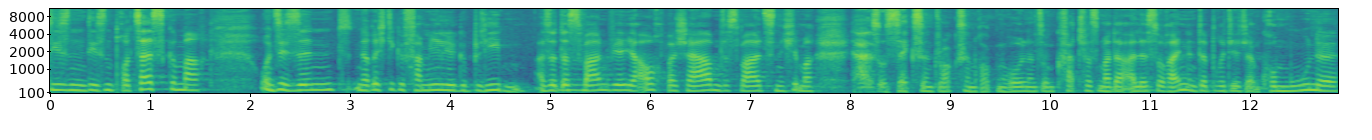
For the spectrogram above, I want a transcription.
diesen, diesen Prozess gemacht. Und sie sind eine richtige Familie geblieben. Also das waren wir ja auch bei Scherben. Das war jetzt nicht immer, ja, so Sex and Rocks und Rock'n'Roll und so ein Quatsch, was man da alles so reininterpretiert hat. Kommune.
